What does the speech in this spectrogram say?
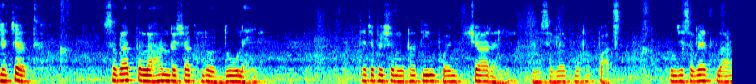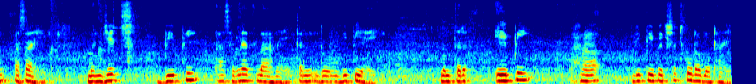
ज्याच्यात सगळ्यात लहान रेषाखंड दोन आहे. त्याच्यापेक्षा मोठा तीन पॉईंट चार आहे आणि सगळ्यात मोठा पाच. म्हणजे सगळ्यात लहान असा आहे. म्हणजेच बी पी हा सगळ्यात लहान आहे. कारण दोन बी पी आहे. नंतर ए पी हा बी पीपेक्षा थोडा मोठा आहे.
